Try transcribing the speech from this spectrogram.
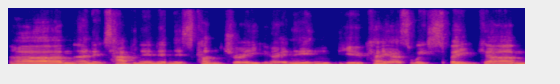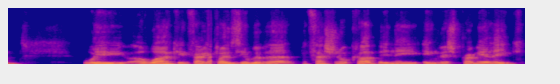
Um, and it's happening in this country, you know, in, in the UK as we speak. Um, we are working very closely with a professional club in the English Premier League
